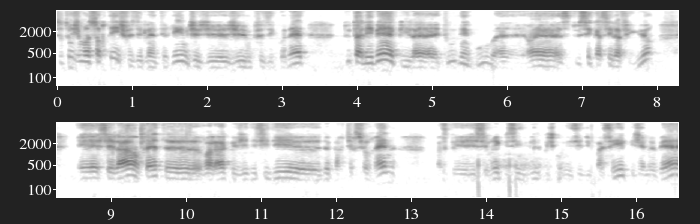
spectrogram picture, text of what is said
Surtout, je m'en sortais, je faisais de l'intérim, je, me faisais connaître, tout allait bien, et puis tout d'un coup, ben, tout s'est cassé la figure. Et c'est là, en fait, euh, voilà, que j'ai décidé euh, de partir sur Rennes, parce que c'est vrai que c'est une ville que je connaissais du passé, que j'aimais bien.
